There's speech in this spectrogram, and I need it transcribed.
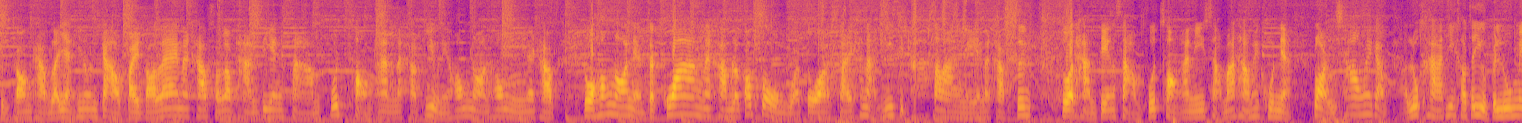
ถูกต้องครับและอย่างที่นนท์กล่าวไปตอนแรกนะครับสำหรับฐานเตียง 3 ฟุต 2 อันนะครับที่อยู่ในห้องนอนห้องนี้นะครับตัวห้องนอนเนี่ยจะกว้างนะครับแล้วก็โปร่งกว่าตัวไซส์ขนาด 25 ตารางเมตรนะครับซึ่งตัวฐานเตียง 3 ฟุต 2 อันนี้สามารถทำให้คุณเนี่ยปล่อยเช่าให้กับลูกค้าที่เขาจะอยู่เป็นรูเม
